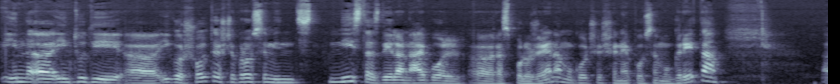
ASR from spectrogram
in, uh, in tudi uh, Igor Šoltež, čeprav se mi nista zdela najbolj uh, razpoložena, mogoče še ne povsem ugreta. Uh,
